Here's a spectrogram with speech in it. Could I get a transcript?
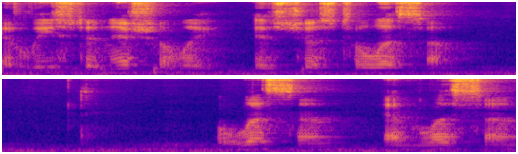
at least initially, is just to listen. Listen and listen.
